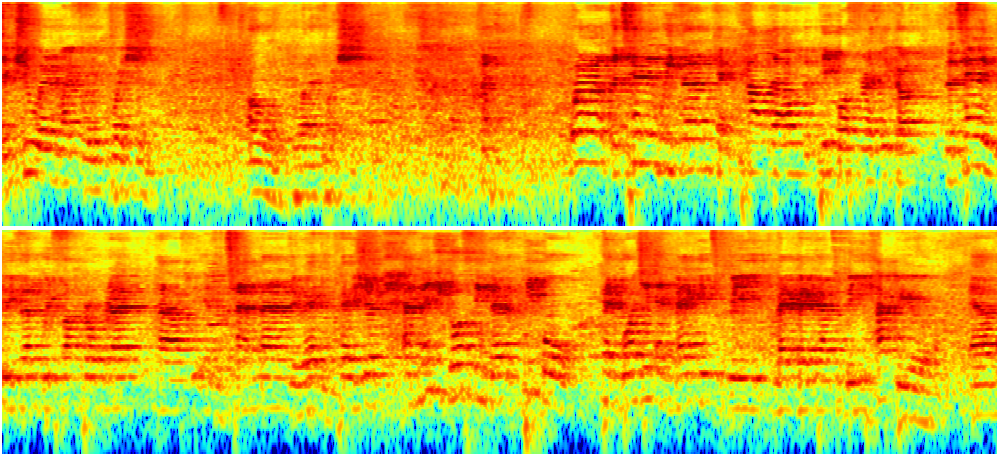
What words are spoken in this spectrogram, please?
thank you very much for your question. Oh, what a question. well, the television can cut down the people's stress because the television with some program have the entertainment, the education, and many good things that the people can watch it and make it to be make, make them to be happier. And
